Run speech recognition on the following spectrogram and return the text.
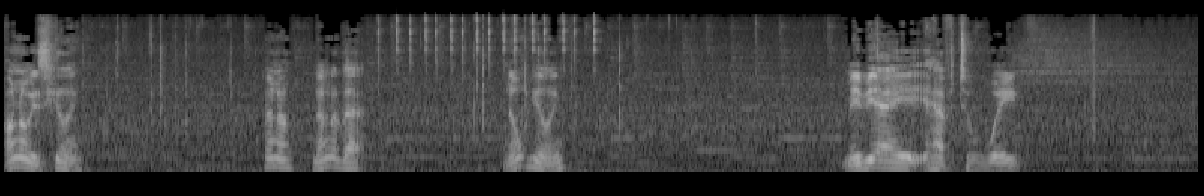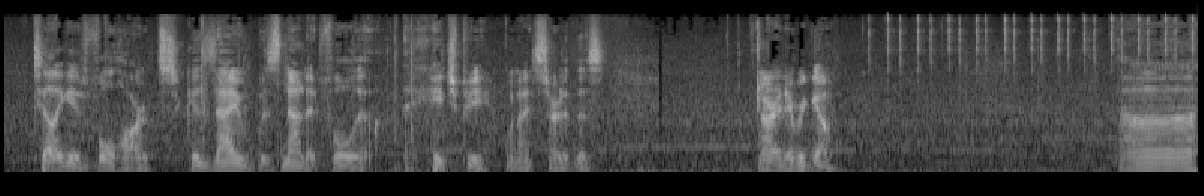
Oh no, he's healing. No, no, none of that. No healing. Maybe I have to wait till I get full hearts, because I was not at full HP when I started this. Alright, here we go. Uh,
